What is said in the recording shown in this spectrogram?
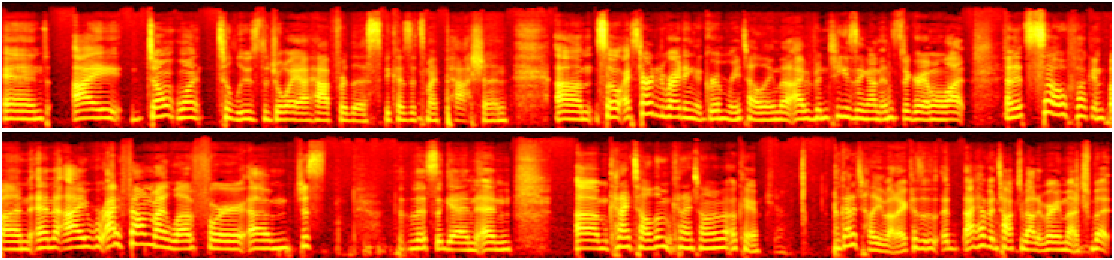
And I don't want to lose the joy I have for this because it's my passion. Um, so I started writing a Grimm retelling that I've been teasing on Instagram a lot, and it's so fucking fun. And I I found my love for um, just th- this again. And um, can I tell them? Can I tell them? About okay. I've got to tell you about it because I haven't talked about it very much. But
